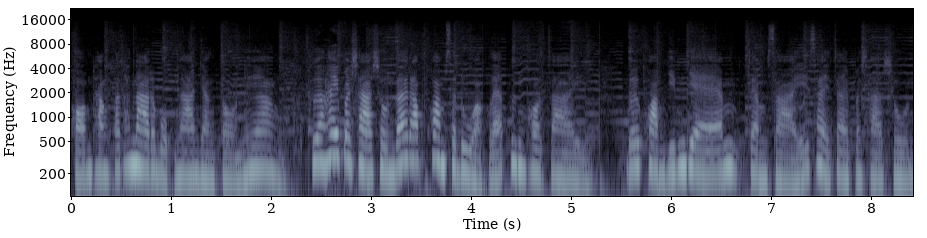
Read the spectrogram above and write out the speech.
พร้อมทั้งพัฒนาระบบงานอย่างต่อเนื่อง เพื่อให้ประชาชนได้รับความสะดวกและพึงพอใจ ด้วยความยิ้มแย้ม แจ่มใสใส่ใจประชาชน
